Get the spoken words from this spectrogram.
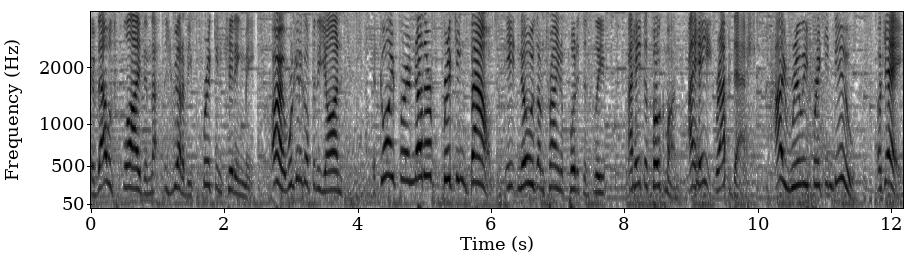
if that was fly, then that, you got to be freaking kidding me. All right, we're to go for the yawn. It's going for another freaking bounce. It knows I'm trying to put it to sleep. I hate this Pokemon. I hate Rapidash. I really freaking do. Okay,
